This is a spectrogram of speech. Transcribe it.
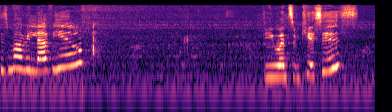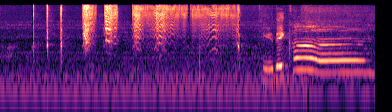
Does mommy love you? Do you want some kisses? Here they come.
